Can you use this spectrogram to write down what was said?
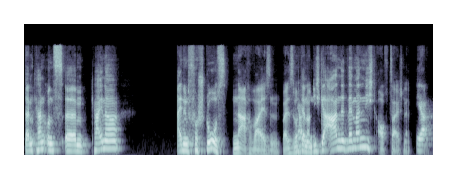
dann kann uns ähm, keiner einen Verstoß nachweisen, weil es wird ja. ja noch nicht geahndet, wenn man nicht aufzeichnet. Ja.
